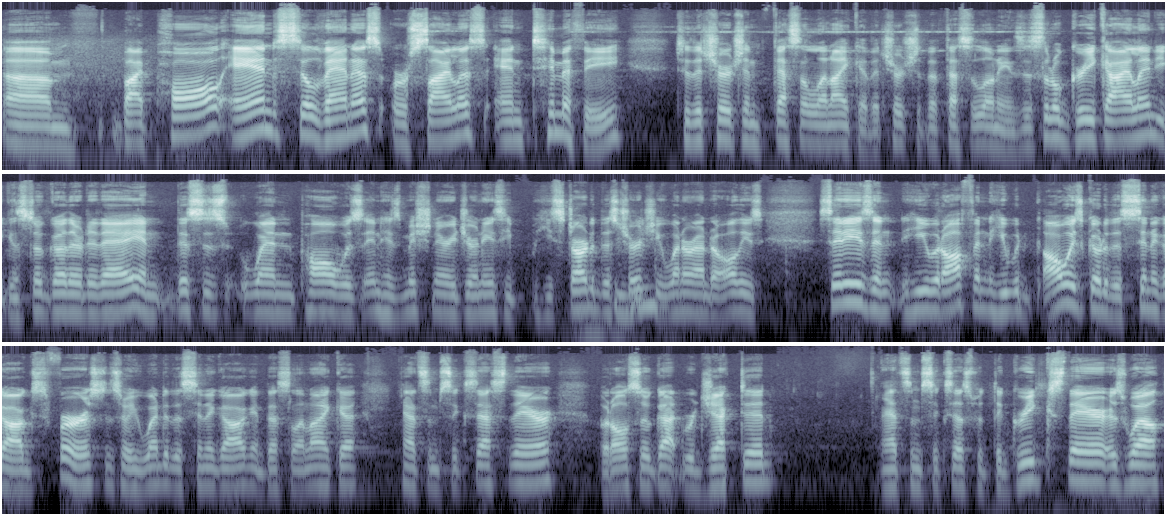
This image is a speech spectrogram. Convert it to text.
um, by Paul and Silvanus or Silas and Timothy to the church in Thessalonica, the church of the Thessalonians. This little Greek island, you can still go there today. And this is when Paul was in his missionary journeys. He, he started this church. Mm-hmm. He went around to all these cities, and he would often, he would always go to the synagogues first. And so he went to the synagogue in Thessalonica, had some success there, but also got rejected. Had some success with the Greeks there as well.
